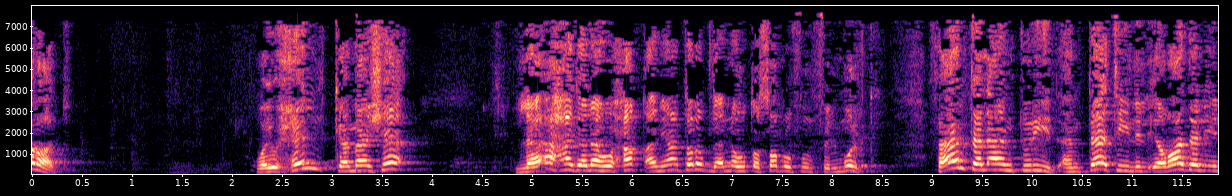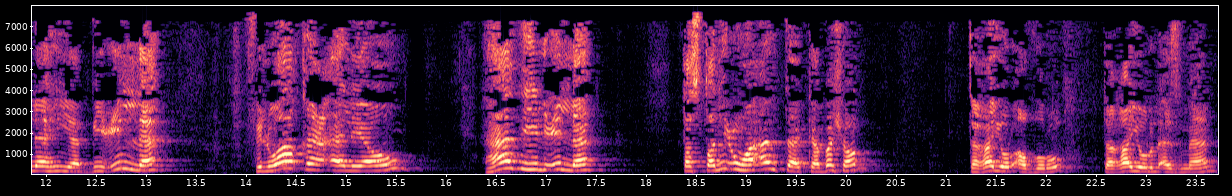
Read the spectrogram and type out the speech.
أراد ويحل كما شاء. لا أحد له حق أن يعترض لأنه تصرف في الملك. فأنت الآن تريد أن تأتي للإرادة الإلهية بعلة في الواقع اليوم. هذه العلة تصطنعها أنت كبشر تغير الظروف تغير الأزمان.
